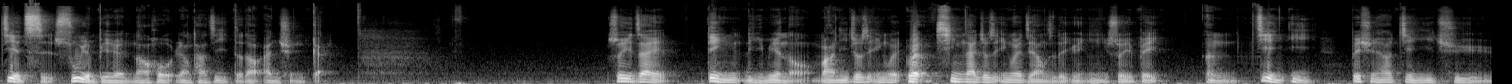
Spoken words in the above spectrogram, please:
借此疏远别人，然后让他自己得到安全感。所以在电影里面哦，马尼就是因为不信赖，就是因为这样子的原因，所以被嗯建议被学校建议去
